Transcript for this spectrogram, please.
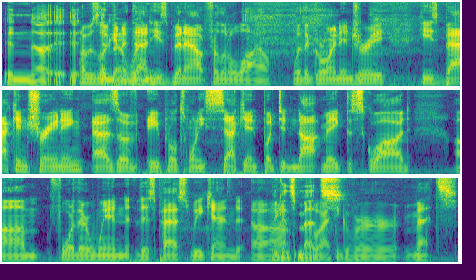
In uh, I was looking at that. He's been out for a little while with a groin injury. He's back in training as of April 22nd, but did not make the squad um, for their win this past weekend uh, Against Metz. oh, I think over Metz.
